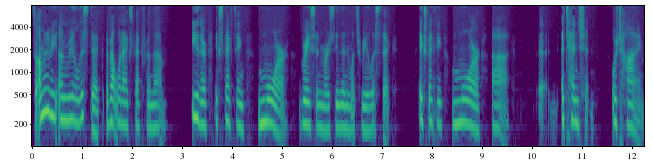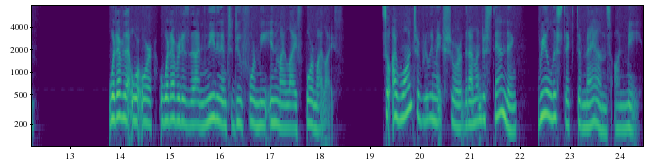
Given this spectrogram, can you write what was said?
So I'm going to be unrealistic about what I expect from them, either expecting more grace and mercy than what's realistic, expecting more uh, attention or time, whatever that, or, or whatever it is that I'm needing them to do for me in my life, for my life. So I want to really make sure that I'm understanding realistic demands on me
